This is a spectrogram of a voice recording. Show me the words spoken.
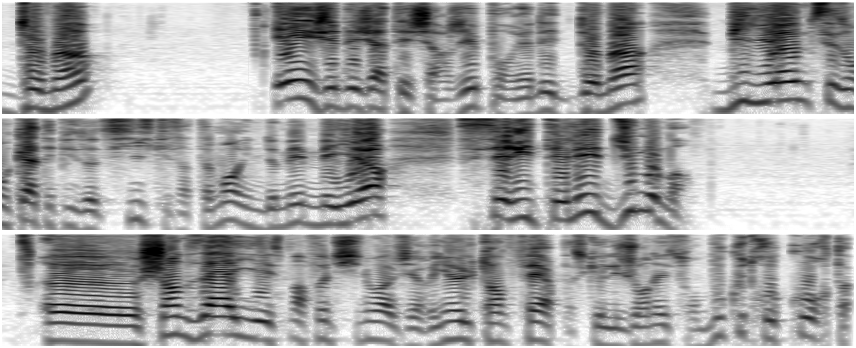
demain. Et j'ai déjà téléchargé pour regarder demain Billion, saison 4, épisode 6, qui est certainement une de mes meilleures séries télé du moment. Euh, Shanzai et smartphone chinois, j'ai rien eu le temps de faire parce que les journées sont beaucoup trop courtes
